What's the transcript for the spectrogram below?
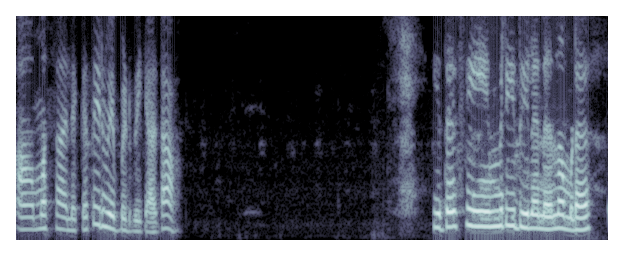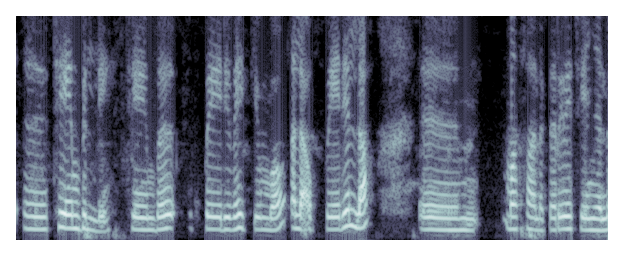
ആ മസാലയൊക്കെ തിരുമ്മി പിടിപ്പിക്കുക കേട്ടോ ഇത് സെയിം രീതിയിൽ തന്നെ നമ്മുടെ ചേമ്പില്ലേ? ചേമ്പ് ഉപ്പേരി വയ്ക്കുമ്പോൾ അല്ല ഉപ്പേരി അല്ല മസാലക്കറി വെച്ച് കഴിഞ്ഞാൽ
